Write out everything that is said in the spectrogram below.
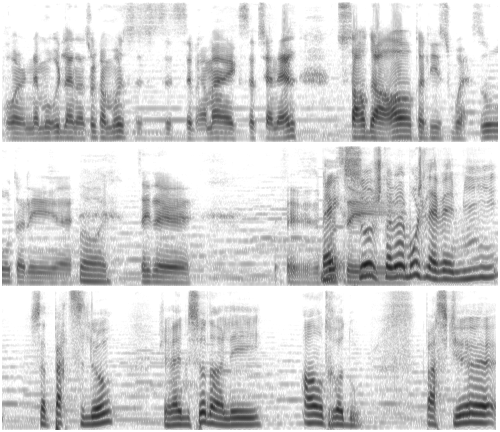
pour un amoureux de la nature comme moi, c'est, vraiment exceptionnel. Tu sors dehors, t'as les oiseaux, t'as les. euh, Ouais. tu sais, le. Ben, moi, ça, justement, moi, je l'avais mis, cette partie-là, j'avais mis ça dans les entre-deux. Parce que,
